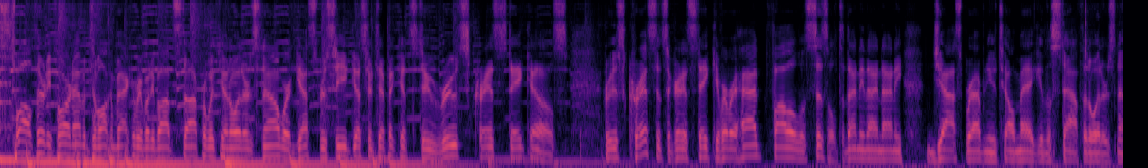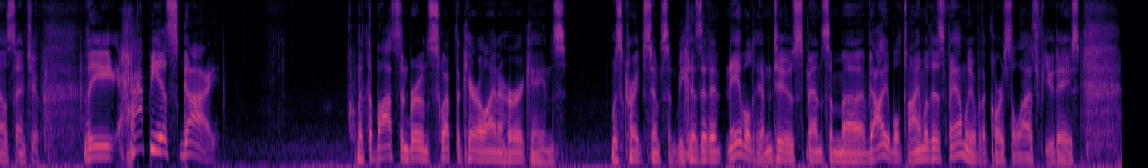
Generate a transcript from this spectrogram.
It's 1234 in Edmonton. Welcome back, everybody. Bob Stauffer with you on Oilers Now, where guests receive gift certificates to Ruth's Chris Steakhouse. Ruth's Chris, it's the greatest steak you've ever had. Follow the sizzle to 9990 Jasper Avenue. Tell Meg and the staff that Oilers Now sent you. The happiest guy that the Boston Bruins swept the Carolina Hurricanes was Craig Simpson because it enabled him to spend some uh, valuable time with his family over the course of the last few days.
